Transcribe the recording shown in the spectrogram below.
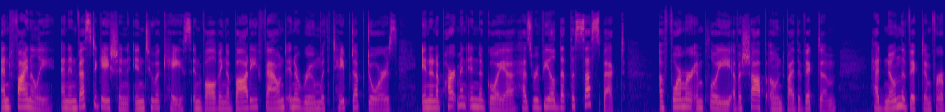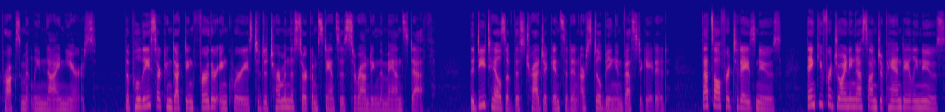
And finally, an investigation into a case involving a body found in a room with taped up doors in an apartment in Nagoya has revealed that the suspect, a former employee of a shop owned by the victim, had known the victim for approximately nine years. The police are conducting further inquiries to determine the circumstances surrounding the man's death. The details of this tragic incident are still being investigated. That's all for today's news. Thank you for joining us on Japan Daily News.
